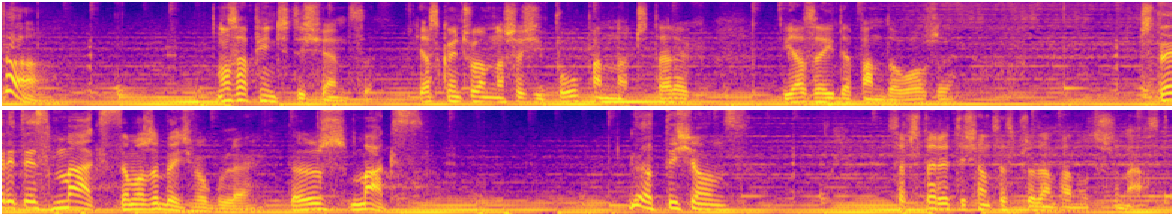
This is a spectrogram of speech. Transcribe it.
Tak. No za 5 tysięcy. Ja skończyłem na 6,5, pan na czterech. Ja zejdę, pan dołoży. Cztery to jest maks, co może być w ogóle. To już maks. No, tysiąc. Za 4 tysiące sprzedam panu trzynastkę.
